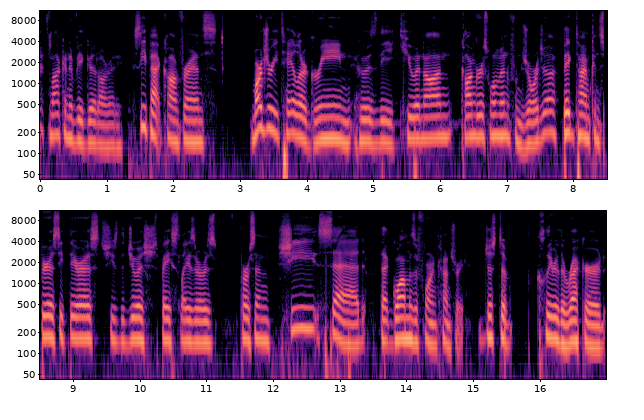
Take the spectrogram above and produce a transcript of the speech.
it's not going to be good already. CPAC conference. Marjorie Taylor Greene, who is the QAnon congresswoman from Georgia, big time conspiracy theorist. She's the Jewish space lasers person. She said that Guam is a foreign country. Just to clear the record,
